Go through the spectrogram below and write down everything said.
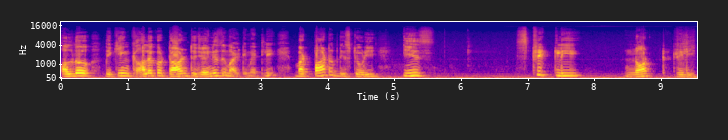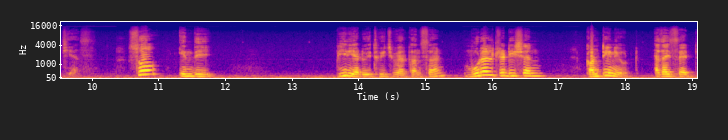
Although the king Kalaka turned to Jainism ultimately, but part of the story is strictly not religious. So, in the period with which we are concerned, mural tradition continued, as I said,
